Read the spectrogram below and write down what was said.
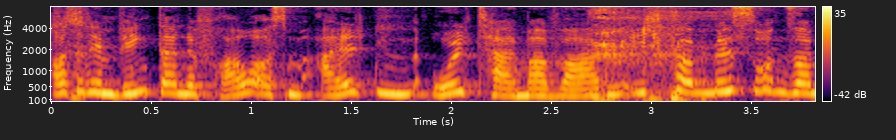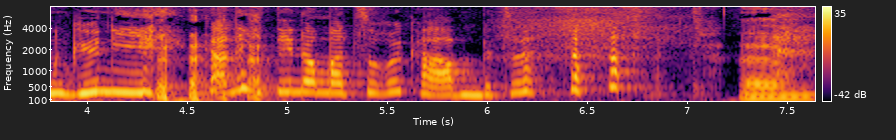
Außerdem winkt deine Frau aus dem alten Oldtimer-Wagen. Ich vermisse unseren Günni. Kann ich den noch mal zurückhaben, bitte? ähm,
